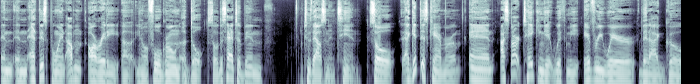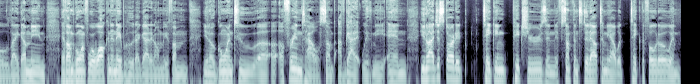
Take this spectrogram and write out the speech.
and and at this point, I'm already, uh, you know, a full grown adult. So this had to have been 2010. So I get this camera and I start taking it with me everywhere that I go. Like, I mean, if I'm going for a walk in the neighborhood, I got it on me. If I'm, you know, going to uh, a, a friend's house, i I've got it with me. And, you know, I just started taking pictures and if something stood out to me I would take the photo. And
